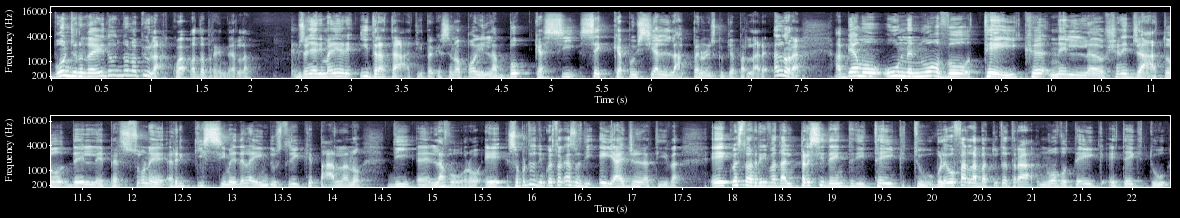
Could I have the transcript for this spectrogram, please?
Buongiorno da Edo, non ho più l'acqua, vado a prenderla. Bisogna rimanere idratati perché sennò poi la bocca si secca, poi si allappa e non riesco più a parlare. Allora, abbiamo un nuovo take nel sceneggiato delle persone ricchissime della industry che parlano di eh, lavoro e soprattutto in questo caso di AI generativa. E questo arriva dal presidente di Take Two. Volevo fare la battuta tra nuovo take e Take Two,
